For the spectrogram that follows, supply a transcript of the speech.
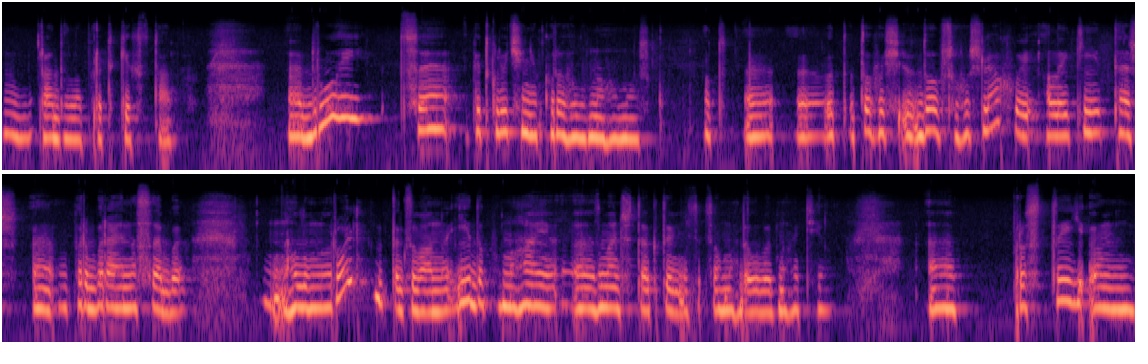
ну, радила при таких станах. Е, Другий це підключення кори головного мозку. От, е, е, от того довшого шляху, але який теж перебирає на себе головну роль, так звану, і допомагає зменшити активність цього мигдаловидного тіла. Простий, ем,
